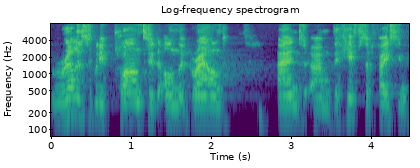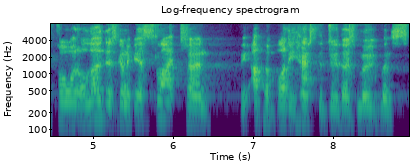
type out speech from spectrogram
relatively planted on the ground, and um, the hips are facing forward. Although there's going to be a slight turn, the upper body has to do those movements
